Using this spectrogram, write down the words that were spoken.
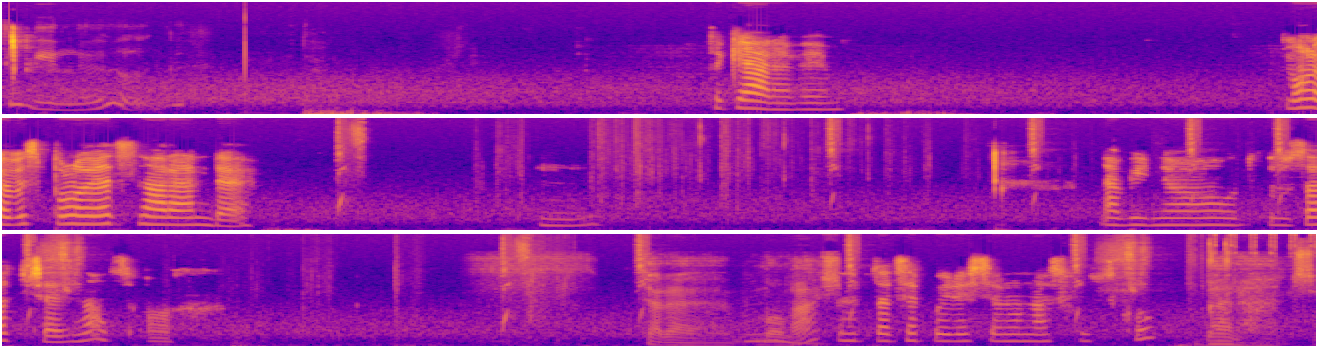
Tilly look. Tak já nevím. Mohli by spolu jet na rande. Hm. Nabídnout zůstat přes noc, och. Teda, mováš? Zeptat se, půjdeš se mnou na schůzku? Baráč.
